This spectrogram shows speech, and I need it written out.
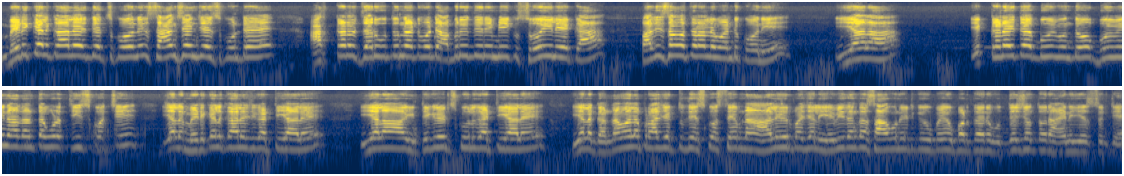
మెడికల్ కాలేజ్ తెచ్చుకొని శాంక్షన్ చేసుకుంటే అక్కడ జరుగుతున్నటువంటి అభివృద్ధిని మీకు సోయిలేక పది సంవత్సరాలు వండుకొని ఇవాళ ఎక్కడైతే భూమి ఉందో భూమిని అదంతా కూడా తీసుకొచ్చి ఇలా మెడికల్ కాలేజ్ కట్టియాలి ఇలా ఇంటిగ్రేట్ స్కూల్ కట్టియాలి ఇలా గంధమాల ప్రాజెక్టు తీసుకొస్తే నా ఆలేరు ప్రజలు ఏ విధంగా సాగునీటికి ఉపయోగపడతారనే ఉద్దేశంతో ఆయన చేస్తుంటే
